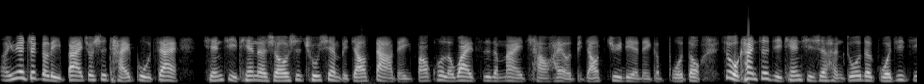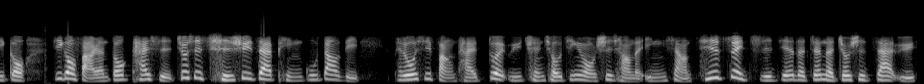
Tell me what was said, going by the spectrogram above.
呃，因为这个礼拜就是台股在前几天的时候是出现比较大的，包括了外资的卖超，还有比较剧烈的一个波动。所以我看这几天其实很多的国际机构、机构法人都开始就是持续在评估到底佩洛西访台对于全球金融市场的影响。其实最直接的，真的就是在于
